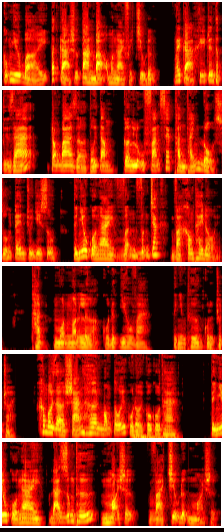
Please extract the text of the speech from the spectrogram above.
cũng như bởi tất cả sự tàn bạo mà Ngài phải chịu đựng. Ngay cả khi trên thập tự giá, trong 3 giờ tối tăm, cơn lũ phán xét thần thánh đổ xuống trên Chúa Giêsu, tình yêu của Ngài vẫn vững chắc và không thay đổi. Thật một ngọn lửa của Đức Giê-hô-va, tình yêu thương của Đức Chúa Trời. Không bao giờ sáng hơn bóng tối của đồi Cô Cô Tha, Tình yêu của Ngài đã dung thứ mọi sự và chịu đựng mọi sự.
